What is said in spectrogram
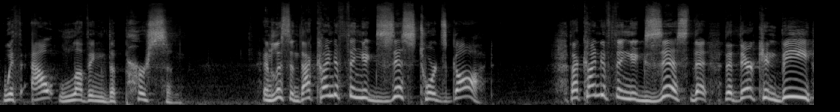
without loving the person. And listen, that kind of thing exists towards God. That kind of thing exists that, that there can be,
